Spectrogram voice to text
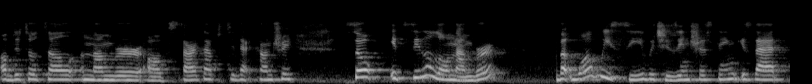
of the total number of startups in that country. So it's still a low number, but what we see, which is interesting, is that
